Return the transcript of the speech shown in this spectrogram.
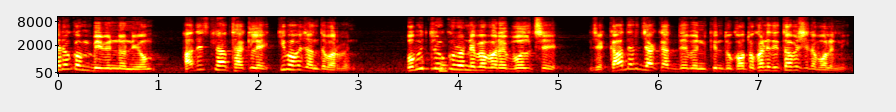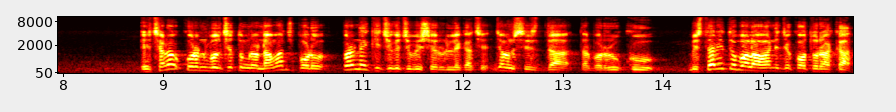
এরকম বিভিন্ন নিয়ম। হাদিস না থাকলে কীভাবে জানতে পারবেন? পবিত্র কোরআন এ ব্যাপারে বলছে যে কাদের জাকাত দেবেন কিন্তু কতখানি দিতে হবে সেটা বলেনি। এছাড়াও কোরআন বলছে তোমরা নামাজ পড়ো। কোরআনে কিছু কিছু বিষয়ের উল্লেখ আছে যেমন সিজদা তারপর রুকু। বিস্তারিত বলা হয়নি যে কত রাকাত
